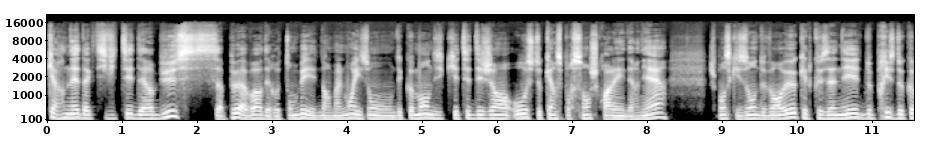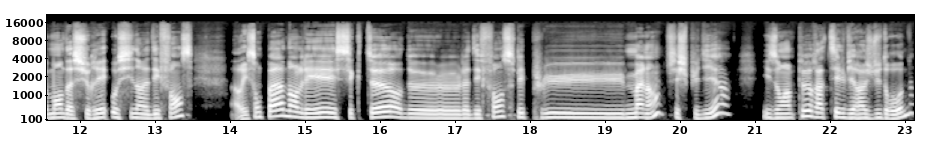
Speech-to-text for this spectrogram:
carnet d'activité d'Airbus, ça peut avoir des retombées. Normalement, ils ont des commandes qui étaient déjà en hausse de 15%, je crois, l'année dernière. Je pense qu'ils ont devant eux quelques années de prise de commandes assurées aussi dans la défense. Alors, ils sont pas dans les secteurs de la défense les plus malins, si je puis dire. Ils ont un peu raté le virage du drone.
